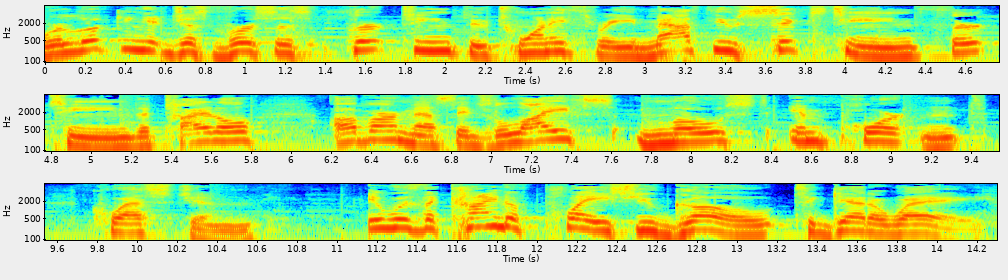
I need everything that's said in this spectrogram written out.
We're looking at just verses 13 through 23. Matthew 16, 13, the title of our message, Life's Most Important Question. It was the kind of place you go to get away.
